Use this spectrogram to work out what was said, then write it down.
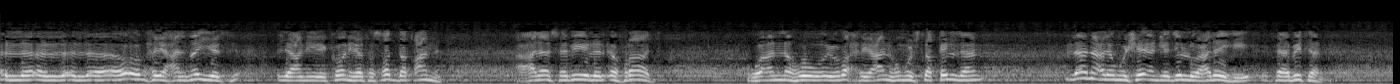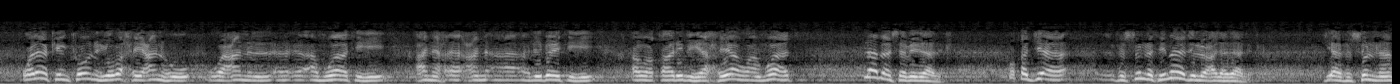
الأضحية عن الميت يعني كونه يتصدق عنه على سبيل الإفراد وأنه يضحي عنه مستقلا لا نعلم شيئا يدل عليه ثابتا. ولكن كونه يضحي عنه وعن أمواته عن عن أهل بيته أو أقاربه أحياء وأموات لا بأس بذلك. وقد جاء في السنة ما يدل على ذلك. جاء في السنة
